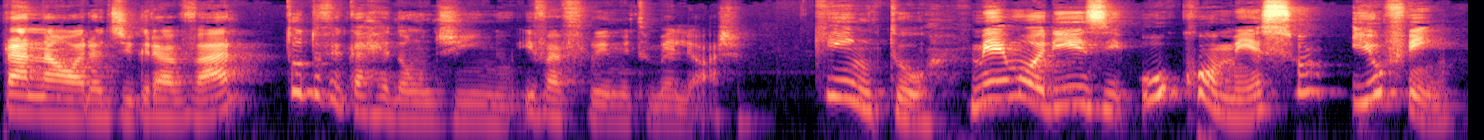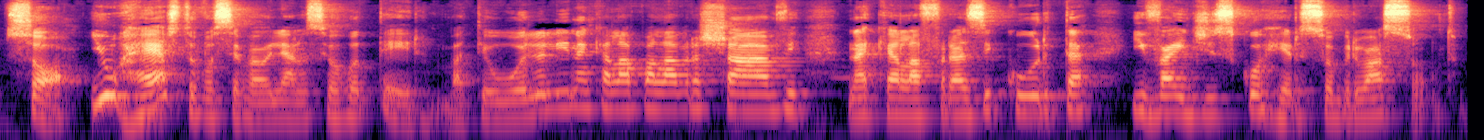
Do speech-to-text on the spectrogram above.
para na hora de gravar tudo ficar redondinho e vai fluir muito melhor. Quinto, memorize o começo e o fim, só. E o resto você vai olhar no seu roteiro, bater o olho ali naquela palavra-chave, naquela frase curta e vai discorrer sobre o assunto.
